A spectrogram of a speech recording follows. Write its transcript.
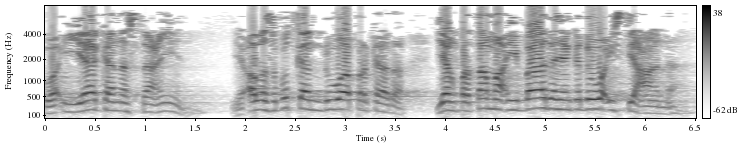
wa iyyaka nasta'in. Ya Allah sebutkan dua perkara. Yang pertama ibadah, yang kedua isti'anah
